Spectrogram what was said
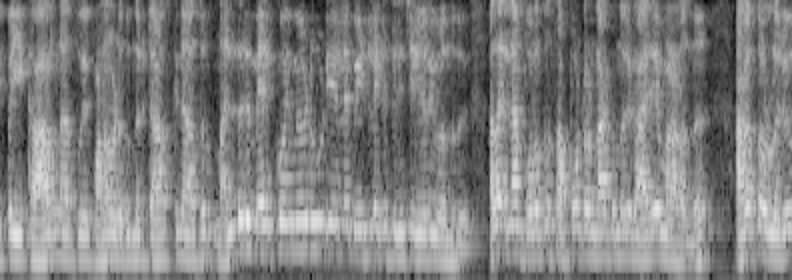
ഇപ്പൊ ഈ കാറിനകത്ത് പോയി പണം എടുക്കുന്ന ഒരു ടാസ്കിനകത്തും നല്ലൊരു മേൽക്കോയ്മയോട് കൂടിയല്ലേ വീട്ടിലേക്ക് തിരിച്ചു കയറി വന്നത്. അതെല്ലാം പുറത്ത് സപ്പോർട്ട് ഉണ്ടാക്കുന്ന ഒരു കാര്യമാണെന്ന് അകത്തുള്ളൊരു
